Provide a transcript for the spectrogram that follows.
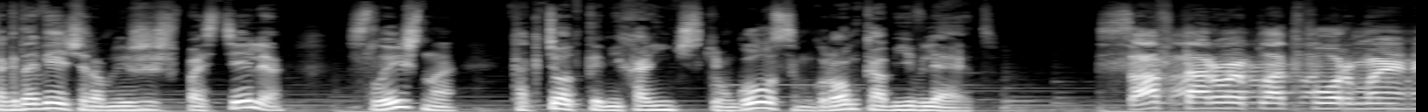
Когда вечером лежишь в постели, слышно, как тетка механическим голосом громко объявляет – со второй платформы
